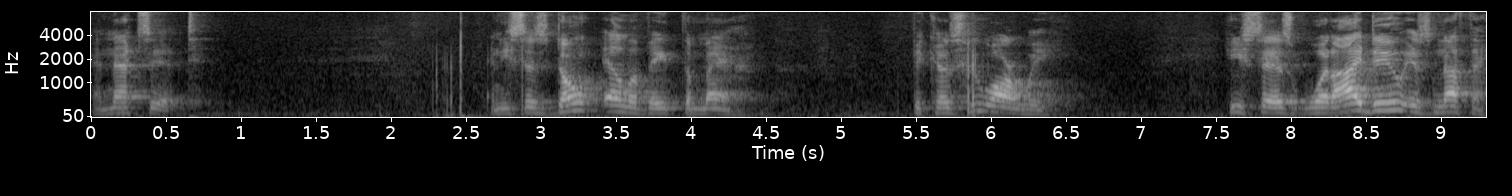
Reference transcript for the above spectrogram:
and that's it. And he says, Don't elevate the man. Because who are we? He says, What I do is nothing,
